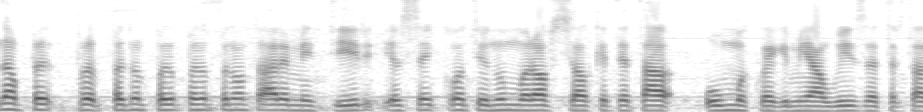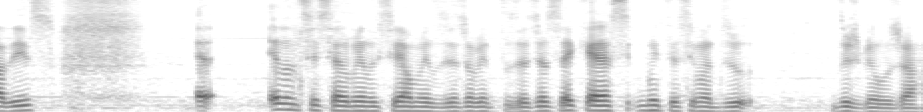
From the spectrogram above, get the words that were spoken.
não, para, para, para, não- para, para- não estar a mentir, eu sei que ontem o número oficial que até está uma colega minha, a Luísa, a tratar disso, eh, eu não sei se era 1100 ou 1200 ou 1200, eu sei que era assim- muito acima do- dos mil já.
